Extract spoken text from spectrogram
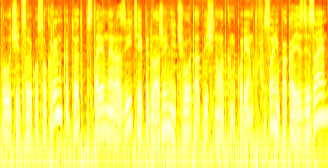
получить свой кусок рынка, то это постоянное развитие и предложение чего-то отличного от конкурентов. У Sony пока есть дизайн,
